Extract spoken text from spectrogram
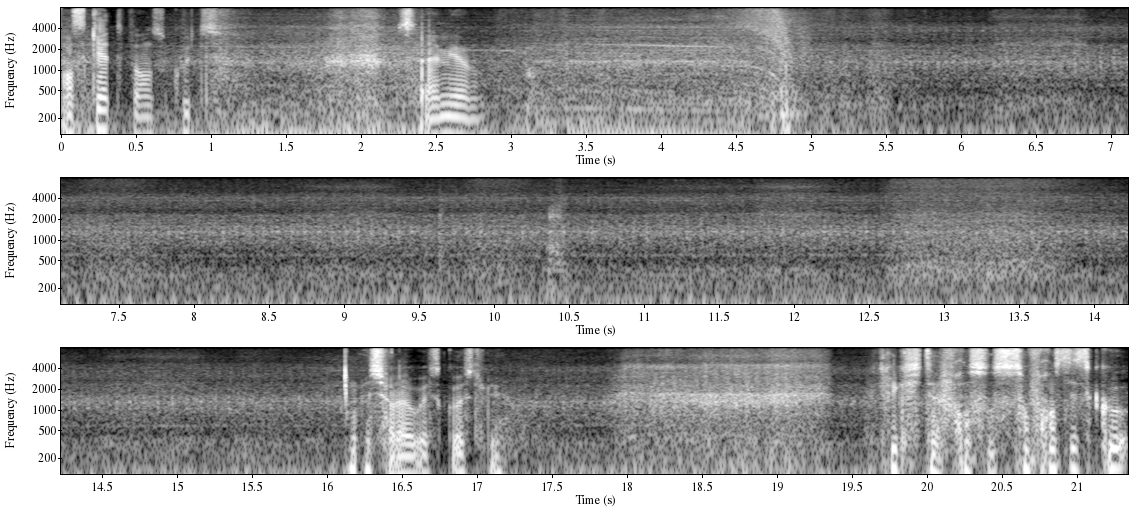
En skate, pas en scout. Ça va mieux. Sur la West Coast lui. Cru que c'était à San Francisco.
